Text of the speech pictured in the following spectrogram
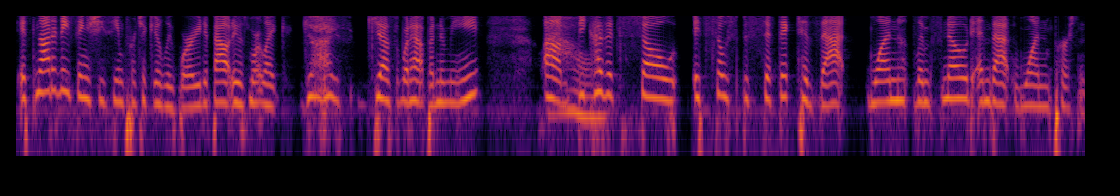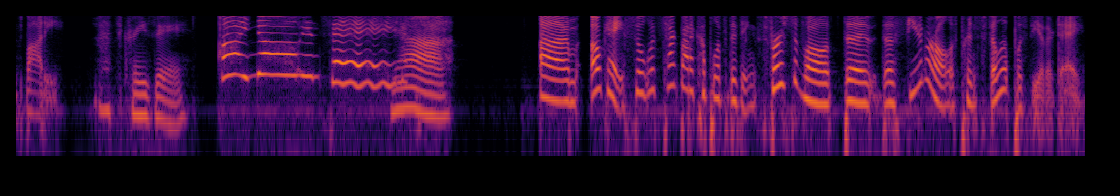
It's not anything she seemed particularly worried about. It was more like, guys, guess what happened to me? Wow. Um, because it's so, it's so specific to that one lymph node and that one person's body. That's crazy. I know, insane. Yeah. Um, okay, so let's talk about a couple of other things. First of all, the the funeral of Prince Philip was the other day.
